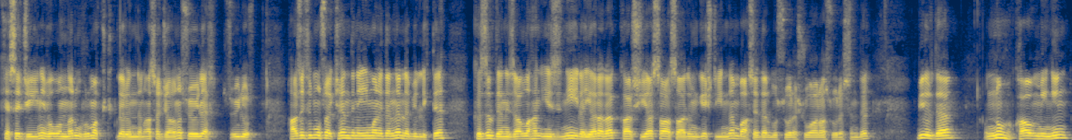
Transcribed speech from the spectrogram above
keseceğini ve onları hurma kütüklerinden asacağını söyler, söylüyor. Hz. Musa kendine iman edenlerle birlikte Kızıldeniz'i Allah'ın izniyle yararak karşıya sağ salim geçtiğinden bahseder bu sure Şuara suresinde. Bir de Nuh kavminin,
